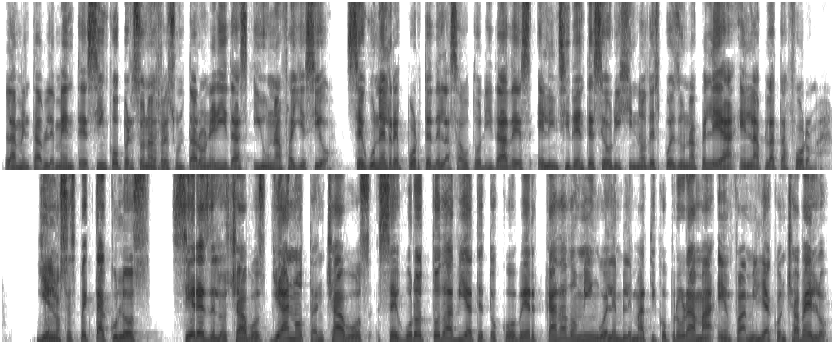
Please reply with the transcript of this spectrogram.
Lamentablemente, cinco personas resultaron heridas y una falleció. Según el reporte de las autoridades, el incidente se originó después de una pelea en la plataforma. Y en los espectáculos, si eres de los chavos ya no tan chavos, seguro todavía te tocó ver cada domingo el emblemático programa En Familia con Chabelo,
